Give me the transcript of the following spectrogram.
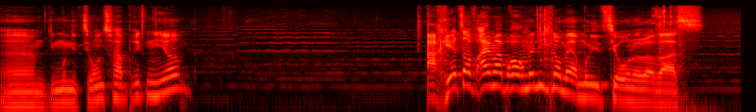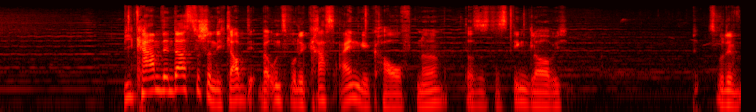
Ähm, die Munitionsfabriken hier. Ach, jetzt auf einmal brauchen wir nicht noch mehr Munition oder was? Wie kam denn das zustande? Ich glaube, bei uns wurde krass eingekauft, ne? Das ist das Ding, glaube ich. Es wurde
